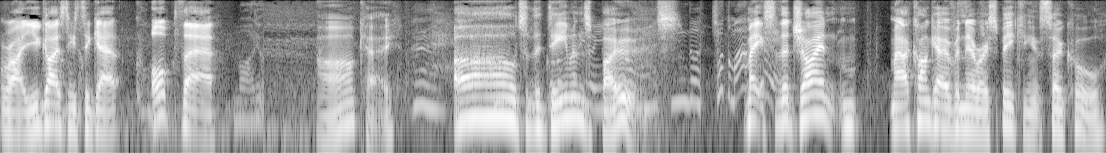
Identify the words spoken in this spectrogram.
Right, you guys need to get up there. Okay. Oh, to the demon's bones. Mate, so the giant... Mate, I can't get over Nero speaking. It's so cool.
